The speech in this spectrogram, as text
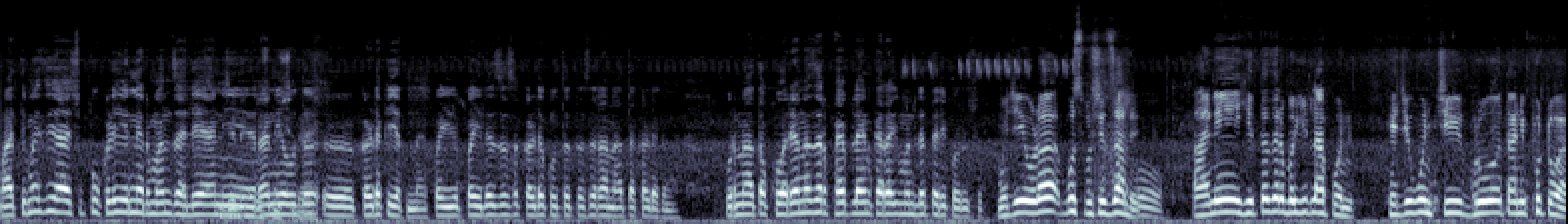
मातीमध्ये अशी पोकळी निर्माण झाली आणि रान एवढं कडक येत नाही. पहि- पहिलं जसं कडक होतं तसं रान आता कडक नाही. पूर्ण आता खोऱ्यानं जर पाईपलाईन करायची म्हटलं तरी करू शकतो. म्हणजे एवढं भुसभुशीत झालंय. हो. आणि इथं जर बघितलं आपण ह्याची उंची ग्रोथ आणि फुटवा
